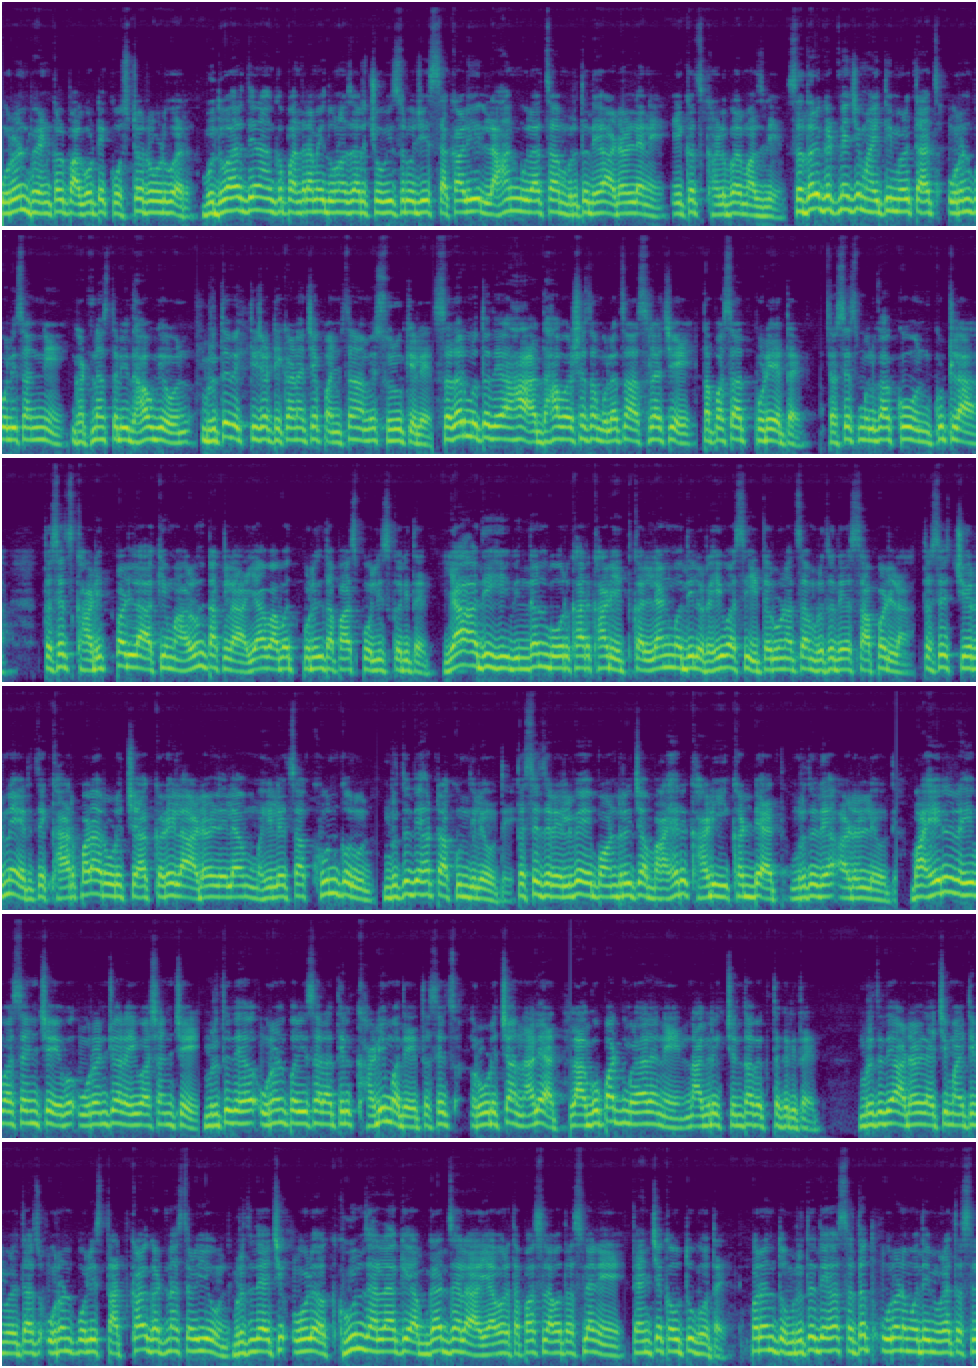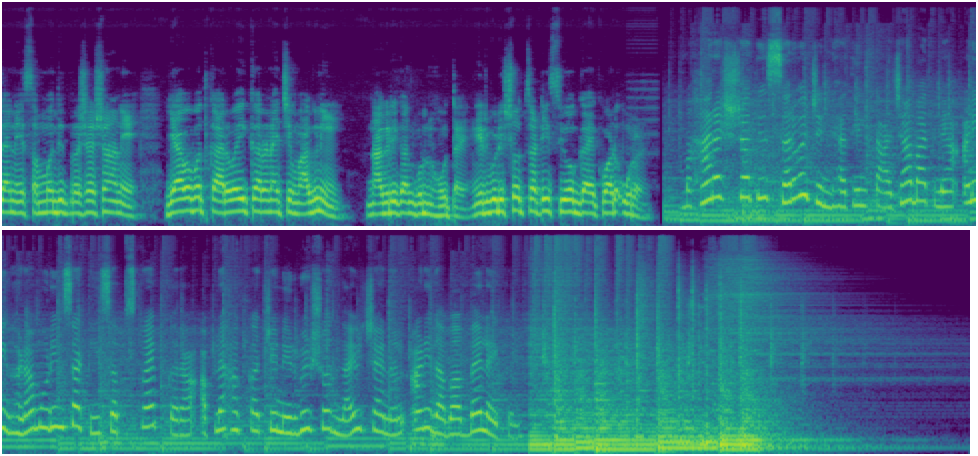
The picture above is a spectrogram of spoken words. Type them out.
Uran Bhendkhal Pagote coastal रोडवर बुधवार दिनांक पंधरा मे दोन हजार चोवीस रोजी सकाळी लहान मुलाचा मृतदेह आढळल्याने एकच खळबळ माजली सदर घटनेची माहिती मिळताच उरण पोलिसांनी घटनास्थळी धाव घेऊन मृत व्यक्तीच्या ठिकाणाचे पंचनामे सुरू केले. सदर मृतदेह हा दहा वर्षाचा मुलाचा असल्याचे तपासात पुढे येत आहे. तसेच मुलगा कोण कुठला तसेच खाडीत पडला की मारून टाकला याबाबत पुढील तपास पोलीस करीत आहेत. याआधीही विंधन बोरखार खाडीत कल्याणमधील रहिवासी तरुणाचा मृतदेह सापडला. तसेच चिरनेर ते खारपाडा रोडच्या कडेला आढळलेल्या महिलेचा खून करून मृतदेह टाकून दिले होते. तसेच रेल्वे बाउंड्रीच्या बाहेर खाडी खड्ड्यात मृतदेह आढळले होते. बाहेरील रहिवाशांचे व उरणच्या रहिवाशांचे मृतदेह उरण परिसरातील खाडीमध्ये तसेच रोडच्या नाल्यात लागोपाठ मिळाल्याने नागरिक चिंता व्यक्त करीत आहेत. मृतदेह आढळल्याची माहिती मिळताच उरण पोलीस तात्काळ घटनास्थळी येऊन मृतदेहाची ओळख खून झाला की अपघात झाला यावर तपास लावत असल्याने त्यांचे कौतुक होत आहे. परंतु मृतदेह सतत उरणमध्ये मिळत असल्याने संबंधित प्रशासनाने याबाबत कारवाई करण्याची मागणी नागरिकांकडून होत आहे. निर्भीड शोधसाठी सुयोग गायकवाड उरण. महाराष्ट्रातील सर्व जिल्ह्यातील ताज्या बातम्या आणि घडामोडींसाठी सबस्क्राईब करा आपल्या हक्काचे निर्भीड शोध लाईव्ह चॅनल आणि दाबा बेल ऐकन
